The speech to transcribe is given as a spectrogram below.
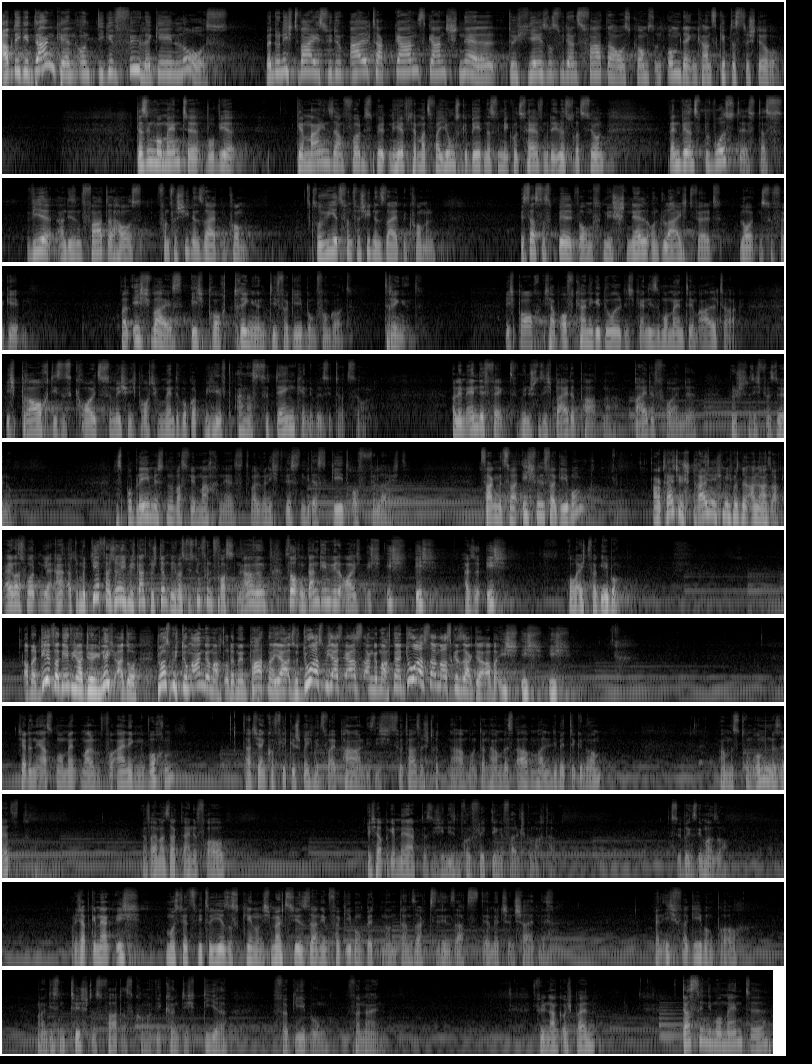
aber die Gedanken und die Gefühle gehen los. Wenn du nicht weißt, wie du im Alltag ganz, ganz schnell durch Jesus wieder ins Vaterhaus kommst und umdenken kannst, gibt es Zerstörung. Das sind Momente, wo wir gemeinsam folgendes Bild, mir hilft, ich habe mal zwei Jungs gebeten, dass sie mir kurz helfen mit der Illustration. Wenn wir uns bewusst ist, dass wir an diesem Vaterhaus von verschiedenen Seiten kommen, so wie wir jetzt von verschiedenen Seiten kommen, ist das das Bild, warum es mir schnell und leicht fällt, Leuten zu vergeben. Weil ich weiß, ich brauche dringend die Vergebung von Gott. Dringend. Ich, brauch, ich habe oft keine Geduld, ich kenne diese Momente im Alltag. Ich brauche dieses Kreuz für mich und ich brauche die Momente, wo Gott mir hilft, anders zu denken über die Situation. Weil im Endeffekt wünschen sich beide Partner, beide Freunde, wünschen sich Versöhnung. Das Problem ist nur, was wir machen ist, weil wir nicht wissen, wie das geht, oft vielleicht. Sagen wir zwar, ich will Vergebung, aber gleichzeitig streite ich mich mit den anderen und sage, ey, was wollten ihr? Also mit dir versöhne ich mich ganz bestimmt nicht. Was bist du für ein Pfosten? So, und dann gehen wir wieder euch, ich, ich, ich, also ich brauche echt Vergebung. Aber dir vergebe ich natürlich nicht. Also, du hast mich dumm angemacht oder dem Partner, ja. Also, du hast mich als erstes angemacht. Nein, du hast dann was gesagt. Ja, aber ich, ich, ich. Ich hatte den ersten Moment mal vor einigen Wochen. Da hatte ich ein Konfliktgespräch mit zwei Paaren, die sich total zerstritten haben. Und dann haben wir das Abendmahl in die Mitte genommen, haben es drumherum gesetzt. Und auf einmal sagt eine Frau, ich habe gemerkt, dass ich in diesem Konflikt Dinge falsch gemacht habe. Das ist übrigens immer so. Und ich habe gemerkt, ich muss jetzt wie zu Jesus gehen und ich möchte Jesus an ihm Vergebung bitten. Und dann sagt sie den Satz, der Mensch entscheidend ist. Wenn ich Vergebung brauche und an diesen Tisch des Vaters komme, wie könnte ich dir Vergebung verneinen? Vielen Dank euch beiden. Das sind die Momente,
